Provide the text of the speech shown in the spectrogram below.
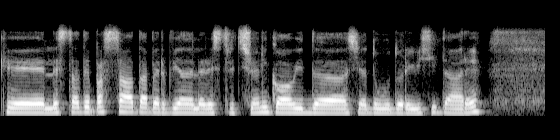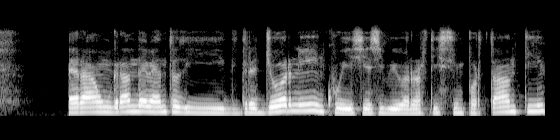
che l'estate passata, per via delle restrizioni Covid, si è dovuto rivisitare. Era un grande evento di, di tre giorni in cui si esibivano artisti importanti,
